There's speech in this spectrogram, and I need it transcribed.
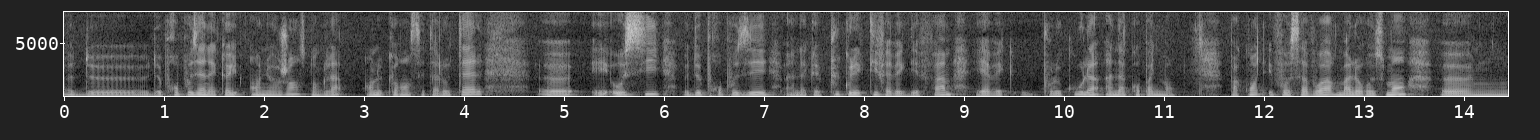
de, proposer un accueil en urgence. Donc là, en l'occurrence, c'est à l'hôtel. Euh, et aussi de proposer un accueil plus collectif avec des femmes et avec, pour le coup, là, un accompagnement. Par contre, il faut savoir, malheureusement, euh,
